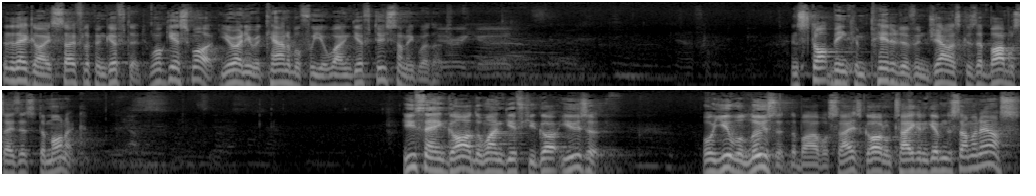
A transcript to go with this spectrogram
Look at that guy, so flipping gifted. Well, guess what? You're only accountable for your one gift. Do something with it. And stop being competitive and jealous because the Bible says it's demonic. You thank God the one gift you got, use it. Or you will lose it, the Bible says. God will take it and give it to someone else.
